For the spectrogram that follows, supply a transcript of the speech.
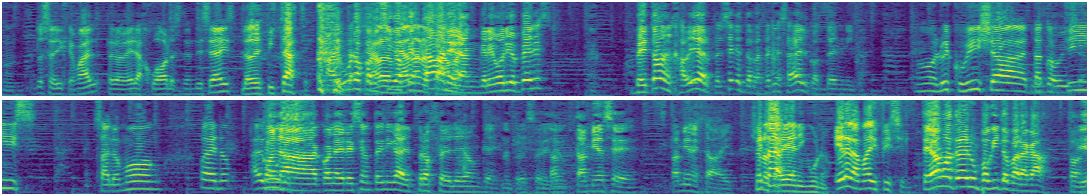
no. Entonces dije mal, pero era jugador de 76. Lo despistaste. Algunos conocidos que estaban mal. eran Gregorio Pérez, Beethoven Javier. Pensé que te referías a él con técnica. No, Luis Cubilla, Tato. Ortiz, Salomón. Bueno, Con la, con la dirección técnica del profe León, que, que profe eso León. tam- también, se, también estaba ahí. Yo no Esta- sabía ninguno. Era la más difícil. Te vamos a traer un poquito para acá. entonces.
